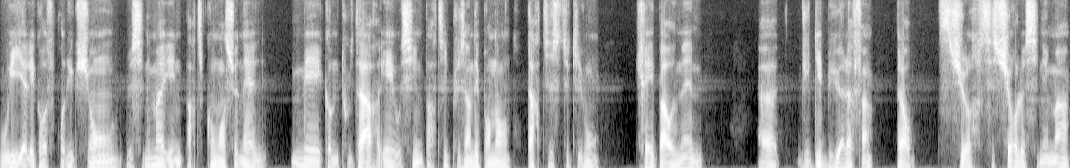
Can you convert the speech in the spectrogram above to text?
oui, il y a les grosses productions, le cinéma, il y a une partie conventionnelle, mais comme tout art, il y a aussi une partie plus indépendante d'artistes qui vont créer par eux-mêmes euh, du début à la fin. Alors, c'est sûr, le cinéma,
